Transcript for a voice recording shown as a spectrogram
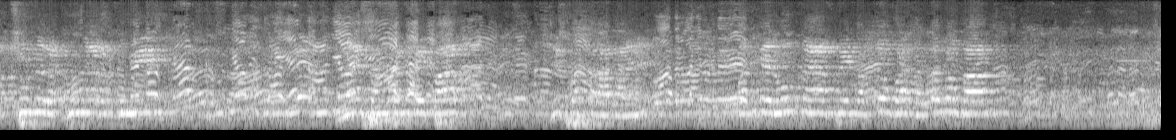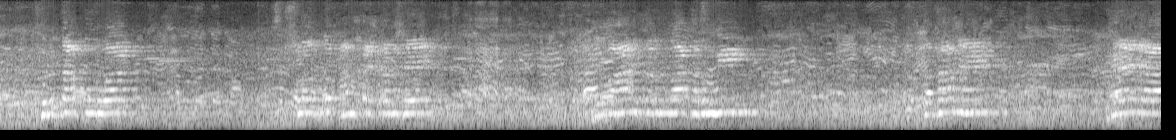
अक्षुण्ण रखूँगा, रखूँगी। मैं संगठन के पाप जिस पर आता है पद के रूप में अपने कर्तव्यों का कर्तव्यों का पूर्वक शुद्ध अंतकरण से निर्वहन करूँगा, करूँगी। तथा मैं भय या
